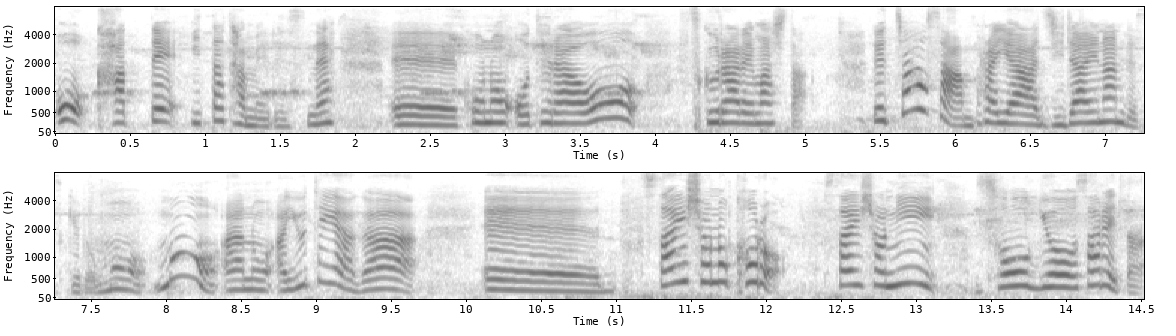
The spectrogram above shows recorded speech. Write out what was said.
を買っていたためですね、えーこのお寺を作られました。でチャオさんプラヤー時代なんですけどももうあのアユテヤが、えー最初の頃最初に創業された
